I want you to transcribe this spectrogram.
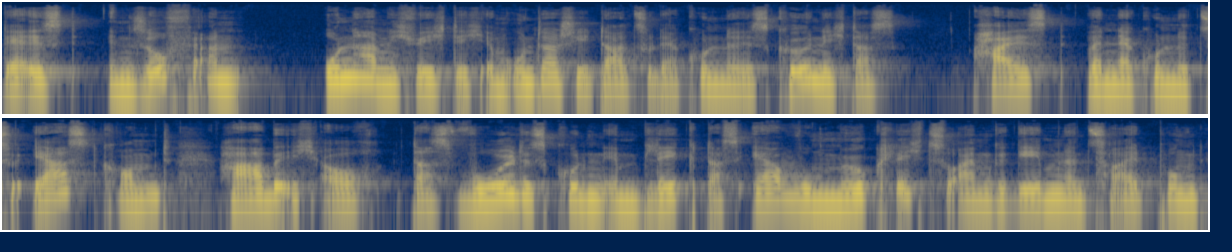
der ist insofern unheimlich wichtig im Unterschied dazu, der Kunde ist König. Das heißt, wenn der Kunde zuerst kommt, habe ich auch das Wohl des Kunden im Blick, dass er womöglich zu einem gegebenen Zeitpunkt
